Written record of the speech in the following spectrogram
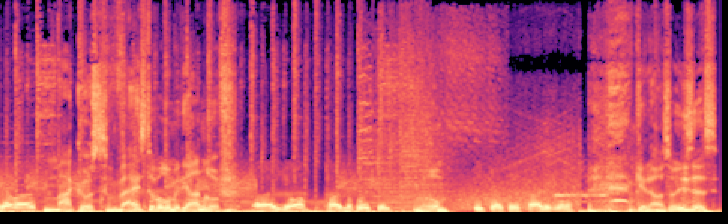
Servus. Markus, weißt du, warum ich dich anrufe? Äh, ja, kann ich mir vorstellen. Warum? Super, des Tages, oder? Genau so ist es.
